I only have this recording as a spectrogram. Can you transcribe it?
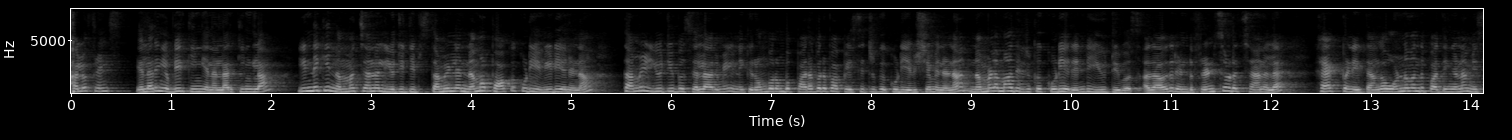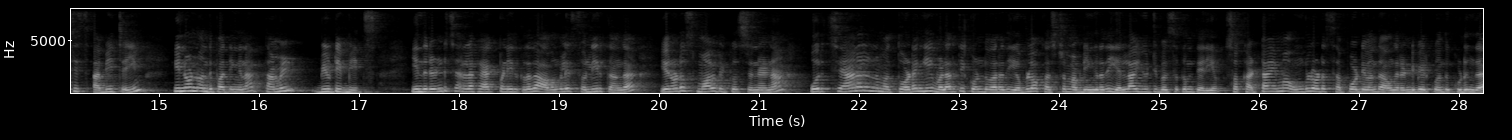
ஹலோ ஃப்ரெண்ட்ஸ் எல்லாரும் எப்படி இருக்கீங்க? நல்லா இருக்கீங்களா? இன்றைக்கி நம்ம சேனல் யூடியூப் டிப்ஸ் தமிழில் நம்ம பார்க்கக்கூடிய வீடியோ என்னென்னா தமிழ் யூடியூபர்ஸ் எல்லாருமே இன்றைக்கி ரொம்ப ரொம்ப பரபரப்பாக பேசிகிட்டு இருக்கக்கூடிய விஷயம் என்னென்னா நம்மள மாதிரி இருக்கக்கூடிய ரெண்டு யூடியூபர்ஸ் அதாவது ரெண்டு ஃப்ரெண்ட்ஸோட சேனலை ஹேக் பண்ணிட்டாங்க. ஒன்று வந்து பார்த்தீங்கன்னா மிஸ்ஸஸ் அபிட்டையும் இன்னொன்று வந்து பார்த்தீங்கன்னா தமிழ் பியூட்டி பீட்ஸ் இந்த ரெண்டு சேனலை ஹேக் பண்ணியிருக்கிறத அவங்களே சொல்லியிருக்காங்க. என்னோட ஸ்மால் ரிக்வஸ்ட் என்னென்னா ஒரு சேனலை நம்ம தொடங்கி வளர்த்தி கொண்டு வரது எவ்வளோ கஷ்டம் அப்படிங்கிறது எல்லா யூடியூபர்ஸுக்கும் தெரியும். ஸோ கட்டாயமாக உங்களோட சப்போர்ட்டை வந்து அவங்க ரெண்டு பேருக்கு வந்து கொடுங்க.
